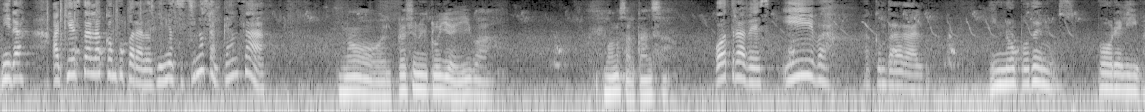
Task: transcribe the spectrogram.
Mira, aquí está la compu para los niños y sí nos alcanza. No, el precio no incluye IVA. No nos alcanza. Otra vez iba a comprar algo y no podemos por el IVA.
